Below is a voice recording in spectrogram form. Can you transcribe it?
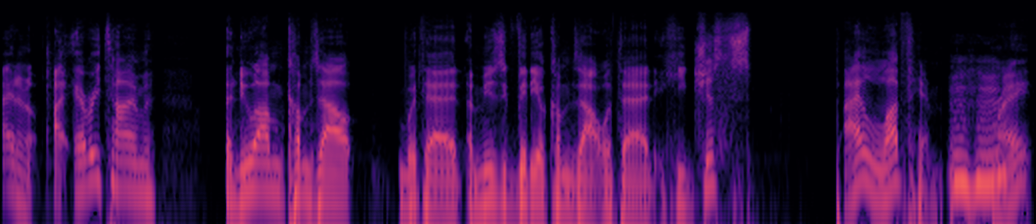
I don't know. I, every time a new album comes out with Ed, a music video comes out with Ed, he just. I love him. Mm-hmm. Right.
